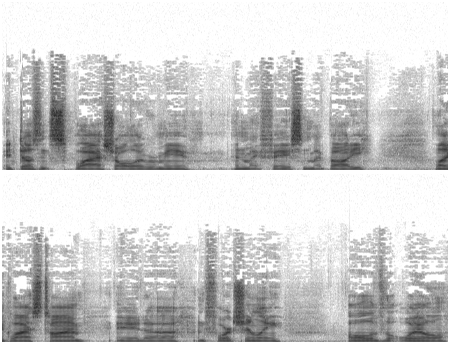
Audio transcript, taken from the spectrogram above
it doesn't splash all over me and my face and my body like last time it uh, unfortunately all of the oil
